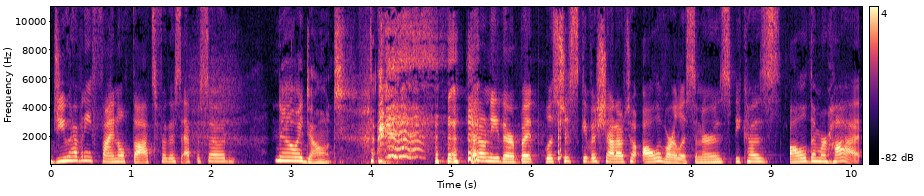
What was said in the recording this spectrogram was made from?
do you have any final thoughts for this episode? No, I don't. I don't either, but let's just give a shout out to all of our listeners because all of them are hot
